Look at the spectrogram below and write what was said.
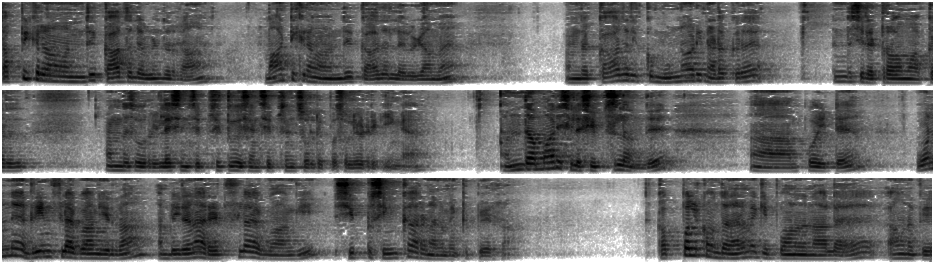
தப்பிக்கிறவன் வந்து காதலில் விழுந்துடுறான். மாட்டிக்கிறவன் வந்து காதலில் விழாம அந்த காதலுக்கு முன்னாடி நடக்கிற இந்த சில ட்ராமாக்கள் அந்த ஒரு ரிலேஷன்ஷிப் சுச்சுவேஷன்ஷிப்ஸ்ன்னு சொல்லிட்டு இப்போ சொல்லிட்டு இருக்கீங்க அந்த மாதிரி சில ஷிப்ஸில் வந்து போயிட்டு ஒன்று க்ரீன் ஃப்ளாக் வாங்கிடுறான். அப்படி இல்லைன்னா ரெட் ஃப்ளாக் வாங்கி ஷிப்பு சிங்கார நிலைமைக்கு போயிடுறான். கப்பலுக்கு அந்த நிலைமைக்கு போனதுனால அவனுக்கு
